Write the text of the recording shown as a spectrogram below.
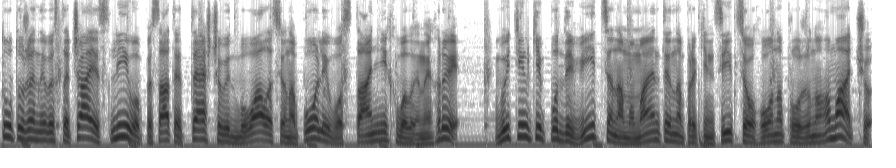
тут уже не вистачає слів описати те, що відбувалося на полі в останні хвилини гри. Ви тільки подивіться на моменти наприкінці цього напруженого матчу,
